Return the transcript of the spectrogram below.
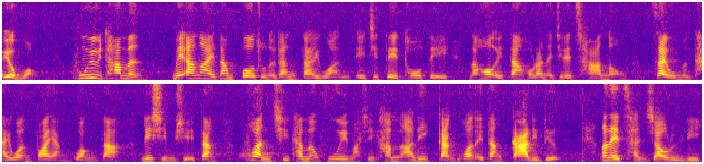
吁无？呼吁他们要安怎会当保存着咱台湾的即块土地，然后会当互咱的即个茶农在我们台湾发扬光大。你是毋是会当唤起他们呼吁嘛？是他们啊，你共款会当加入着咱的产销履历，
